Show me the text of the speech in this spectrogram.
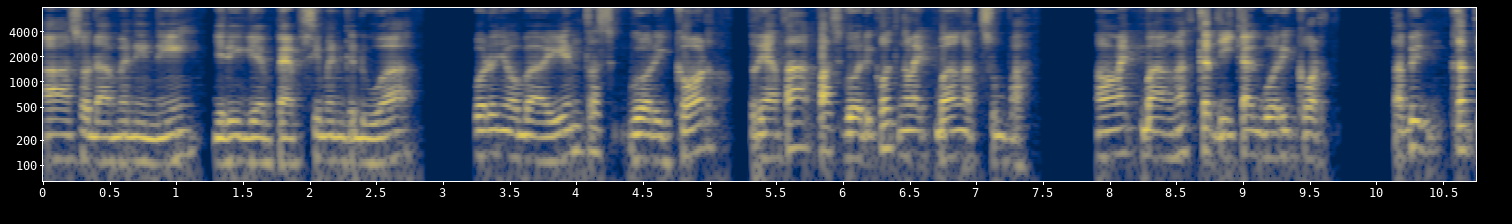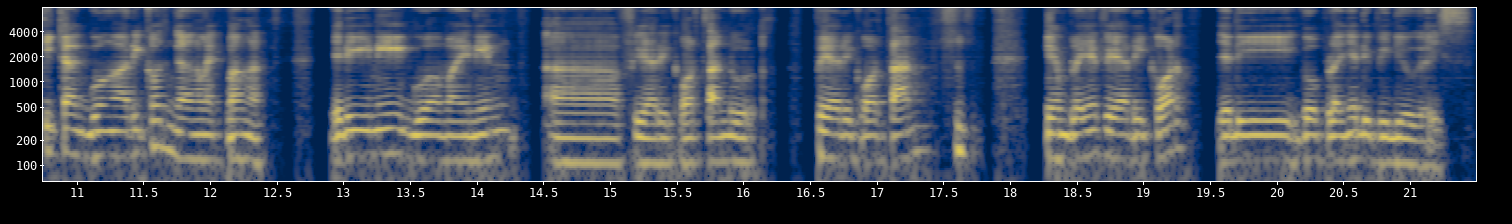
uh, Sodaman ini jadi game Pepsi Man kedua gue udah nyobain terus gue record ternyata pas gue record ngelek banget sumpah. Ngelek banget ketika gue record. Tapi ketika gue nggak record nggak ngelek banget. Jadi ini gue mainin uh, via recordan dulu via recordan gameplaynya via record jadi gue playnya di video guys.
